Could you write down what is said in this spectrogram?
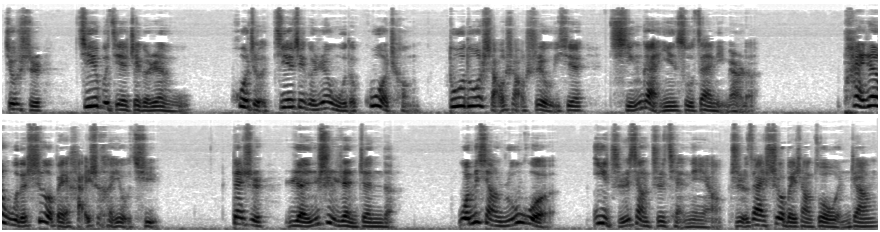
就是接不接这个任务，或者接这个任务的过程，多多少少是有一些情感因素在里面的。派任务的设备还是很有趣，但是人是认真的，我们想，如果一直像之前那样只在设备上做文章，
